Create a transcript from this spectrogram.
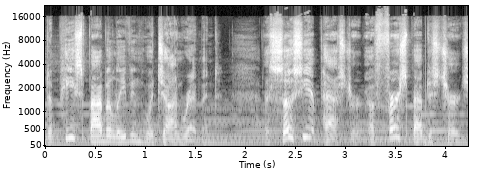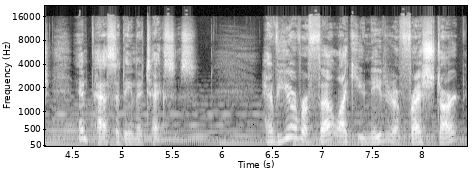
to Peace by Believing with Jon Redmond, Associate Pastor of First Baptist Church in Pasadena, Texas. Have you ever felt like you needed a fresh start?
